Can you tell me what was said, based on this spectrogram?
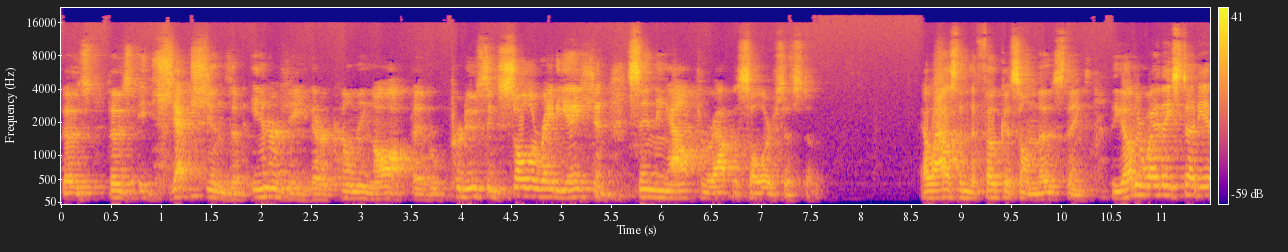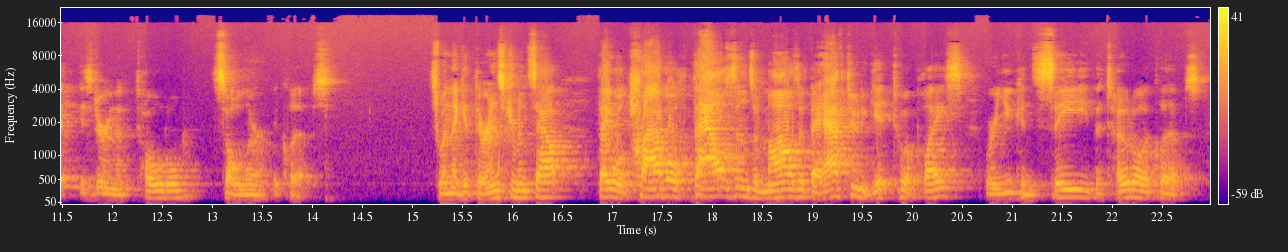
those, those ejections of energy that are coming off, that are producing solar radiation, sending out throughout the solar system. It allows them to focus on those things. The other way they study it is during a total solar eclipse. So when they get their instruments out, they will travel thousands of miles if they have to to get to a place where you can see the total eclipse.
